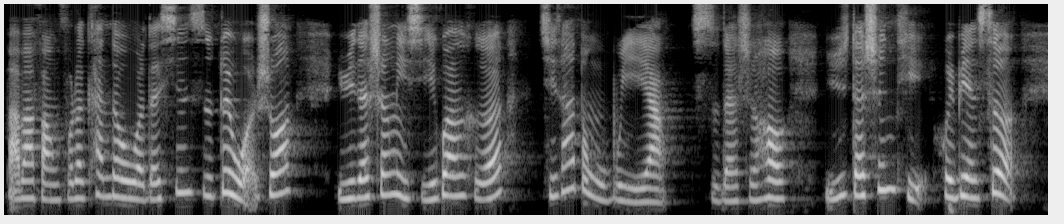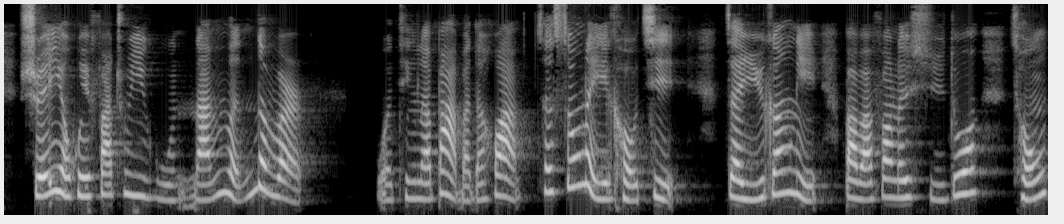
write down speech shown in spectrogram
爸爸仿佛了看透我的心思，对我说：“鱼的生理习惯和其他动物不一样，死的时候鱼的身体会变色，水也会发出一股难闻的味儿。”我听了爸爸的话，才松了一口气。在鱼缸里，爸爸放了许多从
